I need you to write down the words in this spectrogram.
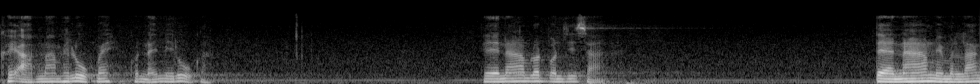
เคยอาบน้ำให้ลูกไหม คนไหนมีลูกอะเทน้ำลดบนศีรษะ แต่น้ำเนี่ยมันล้าง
